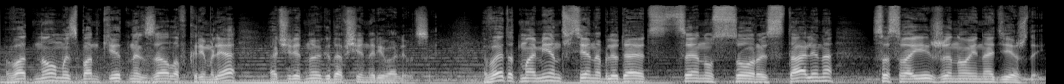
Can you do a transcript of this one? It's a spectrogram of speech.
в одном из банкетных залов Кремля очередной годовщины революции. В этот момент все наблюдают сцену ссоры Сталина со своей женой Надеждой.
